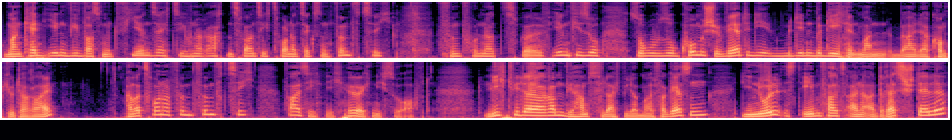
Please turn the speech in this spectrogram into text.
Man kennt irgendwie was mit 64, 128, 256, 512, irgendwie so, so, so komische Werte, die, mit denen begegnet man bei der Computerei. Aber 255 weiß ich nicht, höre ich nicht so oft. Liegt wieder daran, wir haben es vielleicht wieder mal vergessen. Die 0 ist ebenfalls eine Adressstelle.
